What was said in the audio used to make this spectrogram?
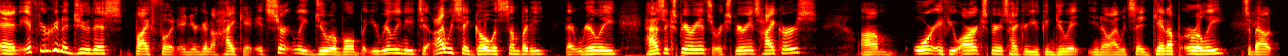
And if you're going to do this by foot and you're going to hike it, it's certainly doable, but you really need to, I would say, go with somebody that really has experience or experienced hikers. Um, or if you are experienced hiker, you can do it. You know, I would say get up early. It's about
